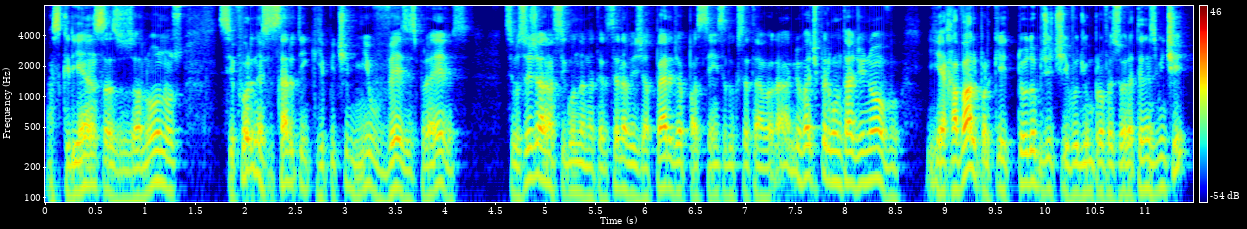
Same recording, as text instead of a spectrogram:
As crianças, os alunos, se for necessário, tem que repetir mil vezes para eles. Se você já na segunda, na terceira vez já perde a paciência do que você está ah, ele vai te perguntar de novo. E é raval, porque todo o objetivo de um professor é transmitir.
